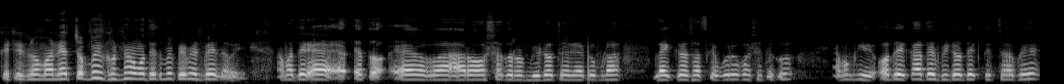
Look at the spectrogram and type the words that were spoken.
কেটে নিল মানে চব্বিশ ঘণ্টার মধ্যে তুমি পেমেন্ট পেয়ে যাবে। আমাদের এত এ- আরও অসাধারণ ভিডিও চাইলে তোমরা লাইক করে সাবস্ক্রাইব করে, পাশে থেকো। এবং কি, ওদের কাজের ভিডিও দেখতে চাবে,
